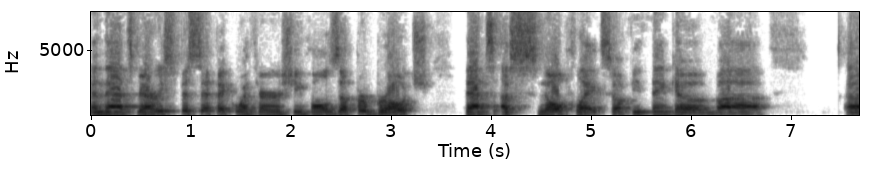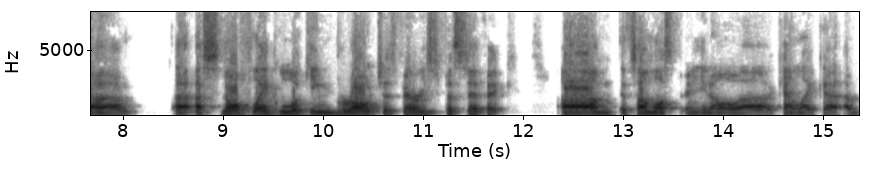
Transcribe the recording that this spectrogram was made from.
and that's very specific with her. She holds up her brooch. That's a snowflake. So if you think of uh, uh, a snowflake looking brooch, is very specific. Um, it's almost you know uh, kind of like a,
